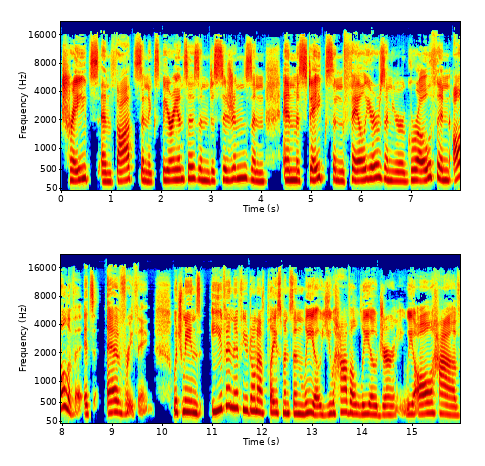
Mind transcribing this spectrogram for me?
traits and thoughts and experiences and decisions and, and mistakes and failures and your growth and all of it. It's everything, which means even if you don't have placements in Leo, you have a Leo journey. We all have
